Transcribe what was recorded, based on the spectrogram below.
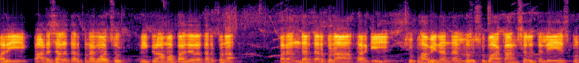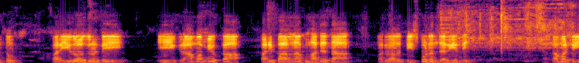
మరి పాఠశాల తరఫున కావచ్చు మీ గ్రామ ప్రజల తరపున మరి అందరి తరఫున వారికి శుభాభినందనలు శుభాకాంక్షలు తెలియజేసుకుంటూ మరి ఈ రోజు నుండి ఈ గ్రామం యొక్క పరిపాలన బాధ్యత మరి వాళ్ళు తీసుకోవడం జరిగింది. కాబట్టి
